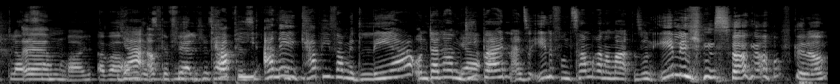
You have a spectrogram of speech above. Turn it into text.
Ich glaube, Ähm, Samra. Aber ja, auch jetzt gefährliches Kapi, ah nee, Kapi war mit Lea und dann haben Ja. die beiden, also Elif und Samra, nochmal so einen ähnlichen Song aufgenommen,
